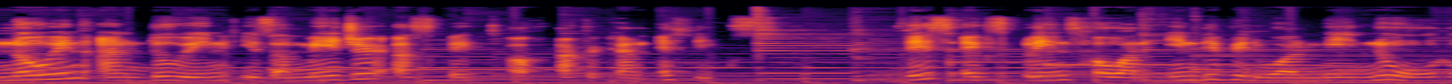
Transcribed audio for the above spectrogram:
knowing and doing is a major aspect of African ethics. This explains how an individual may know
